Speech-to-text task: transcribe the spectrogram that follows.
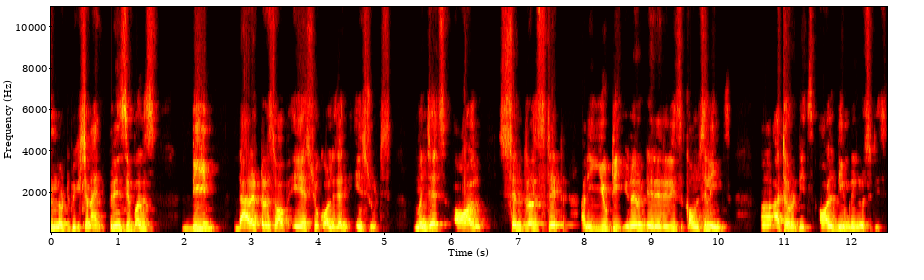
नोटिफिकेशन आहे. Principals dean directors of A S U college and institutes म्हणजेच ऑल सेंट्रल स्टेट आणि UT union territories counselling authorities all deemed universities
